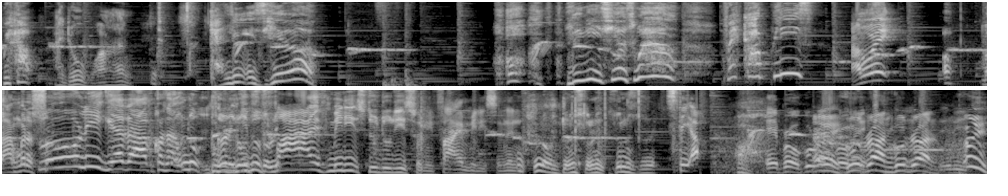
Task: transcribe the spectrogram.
wake up. I don't want. Kelly is here. Oh, Lingy is here as well. Wake up, please. I'm awake. Oh, but I'm gonna slowly get up because I'm no, I'm gonna don't give you slowly. five minutes to do this only. Five minutes and then No, don't slowly, slowly, slowly. Stay up. Hey bro, good Hey, good run, good run. Hey,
